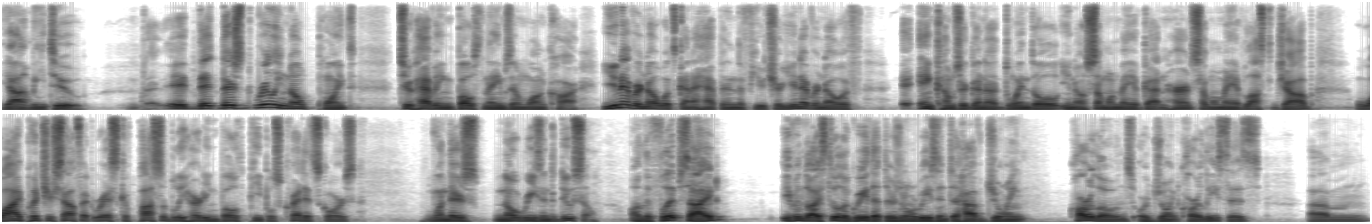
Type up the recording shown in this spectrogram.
Yeah, me too. It, there's really no point to having both names in one car. You never know what's going to happen in the future. You never know if incomes are going to dwindle. You know, someone may have gotten hurt, someone may have lost a job. Why put yourself at risk of possibly hurting both people's credit scores when there's no reason to do so? On the flip side, even though I still agree that there's no reason to have joint car loans or joint car leases, um,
